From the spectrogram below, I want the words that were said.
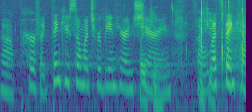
Ah, perfect. Thank you so much for being here and sharing. So thank let's thank him.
